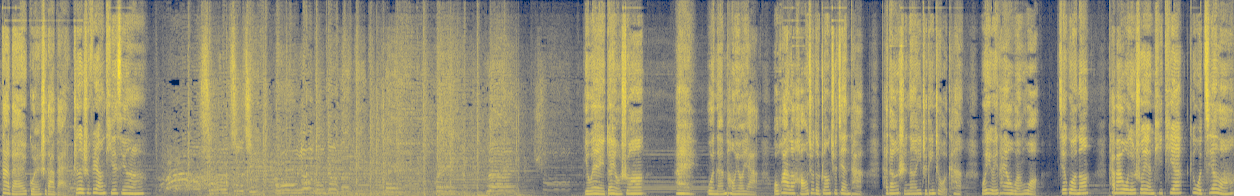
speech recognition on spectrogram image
大白果然是大白，真的是非常贴心啊。一位段友说：“哎，我男朋友呀，我化了好久的妆去见他，他当时呢一直盯着我看，我以为他要吻我，结果呢，他把我的双眼皮贴给我揭了。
